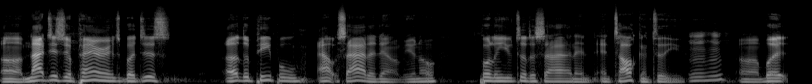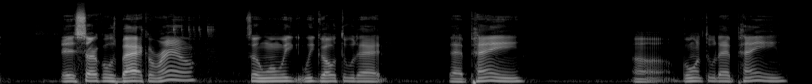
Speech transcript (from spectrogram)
um, not just your parents, but just other people outside of them. You know, pulling you to the side and, and talking to you. Mm-hmm. Uh, but it circles back around. So when we, we go through that that pain, uh, going through that pain,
